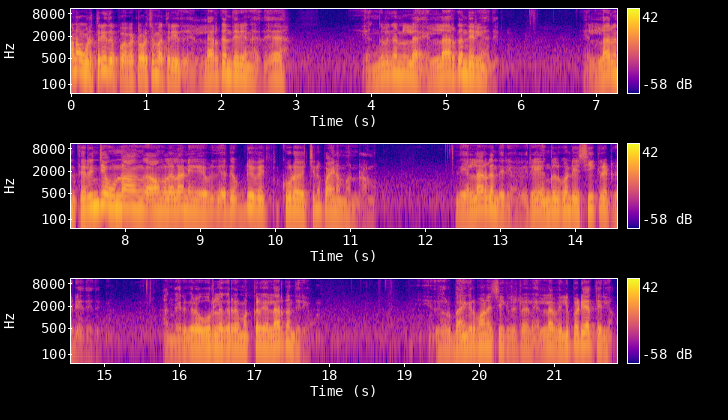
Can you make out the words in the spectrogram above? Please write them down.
ஆனால் உங்களுக்கு தெரியுது இப்போ வெட்ட வெளிச்சமாக தெரியுது. எல்லாருக்கும் தெரியுங்க அது. எங்களுக்குன்னு இல்லை எல்லாருக்கும் தெரியும் அது. எல்லோரும் தெரிஞ்ச இன்னும் அங்கே அவங்களெல்லாம் நீங்கள் எப்படி எது எப்படி வச்சு கூட வச்சுன்னு பயணம் பண்ணுறாங்க இது எல்லாருக்கும் தெரியும். வெறும் எங்களுக்கு வேண்டிய சீக்ரெட் கிடையாது இது. அங்கே இருக்கிற ஊரில் இருக்கிற மக்கள் எல்லாருக்கும் தெரியும். இது ஒரு பயங்கரமான சீக்ரெட்டாக இல்லை எல்லாம் வெளிப்படையாக தெரியும்.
